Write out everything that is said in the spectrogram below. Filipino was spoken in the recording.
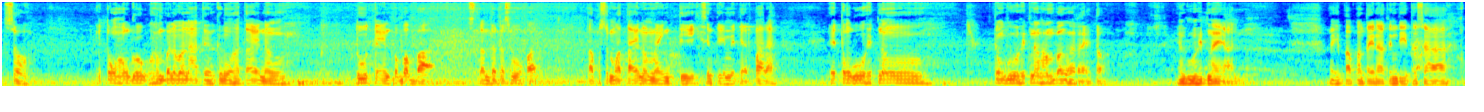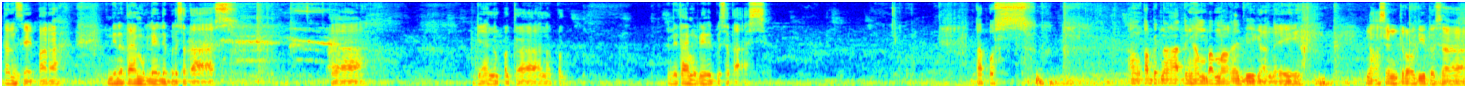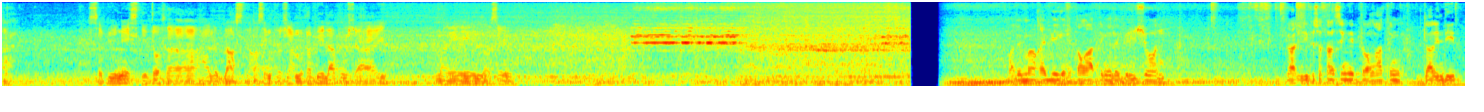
So, itong hamba naman natin, kumuha tayo ng 210 pababa, standard na sukat. Tapos sumakat tayo ng 90 cm para itong guhit ng itong guhit ng hambang ara ito yung guhit na yan ay ipapantay natin dito sa tanse para hindi na tayo magle-level sa taas. Kaya ganyan ang pagka ano pag hindi tayo magle-level sa taas. Tapos ang kabit ng ating hamba mga kaibigan ay nakasentro dito sa sa finish dito sa hollow blocks nakasentro siya. Magkabila po siya ay may nosing Bali mga kaibigan, ito ang ating elevation. Galing dito sa tansing ito, ang ating galing dito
